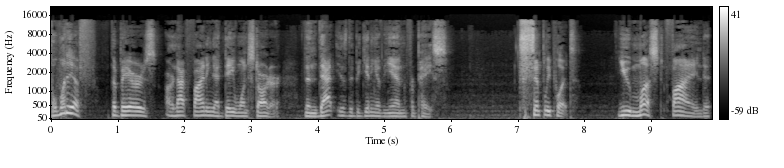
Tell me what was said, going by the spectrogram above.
But what if the Bears are not finding that day one starter? Then that is the beginning of the end for Pace. Simply put, you must find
